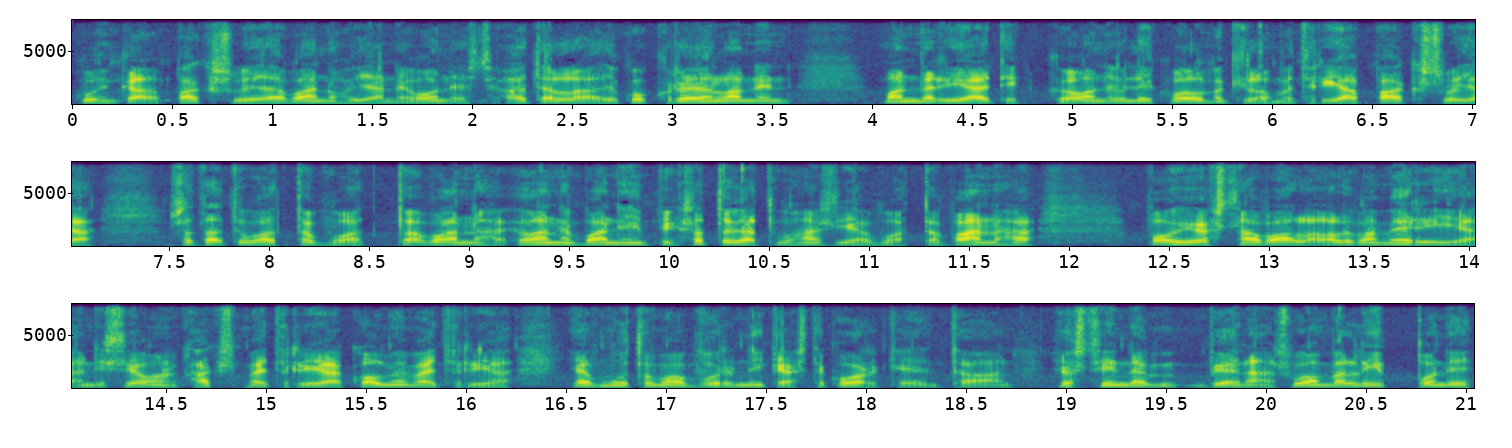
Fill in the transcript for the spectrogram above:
kuinka paksuja ja vanhoja ne on. Jos ajatellaan joku Grönlannin Mannerjäätikkö on yli kolme kilometriä paksu ja 100 000 vuotta vanha, vanhempi, satoja tuhansia vuotta vanha Pohjois-Navalla oleva merijää, niin se on kaksi metriä, kolme metriä ja muutaman vuoden ikäistä korkeintaan. Jos sinne viedään Suomen lippu, niin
